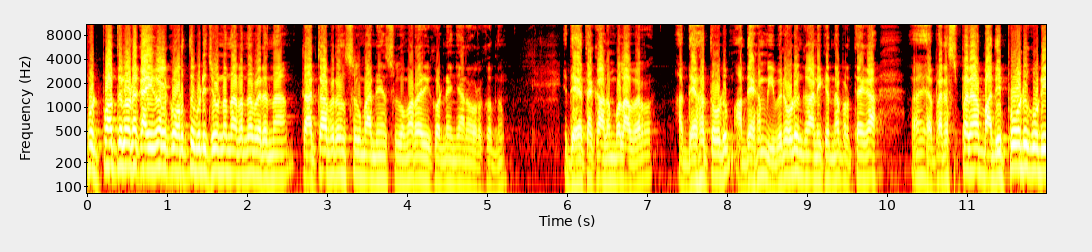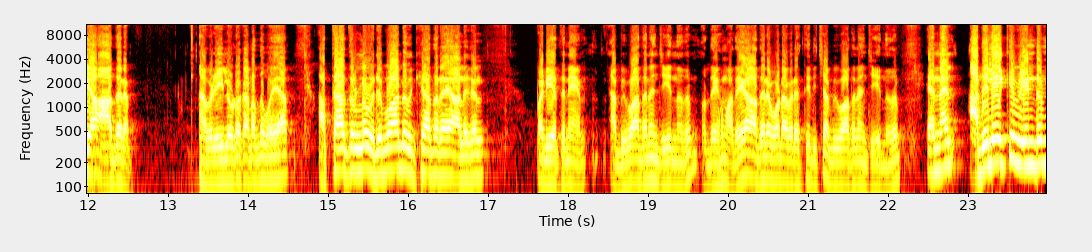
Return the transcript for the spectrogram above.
ഫുട്പാത്തിലൂടെ കൈകൾ കോർത്ത് പിടിച്ചുകൊണ്ട് നടന്നു വരുന്ന ടാറ്റാപുരം സുകുമാരനെയും സുകുമാർ ഞാൻ ഓർക്കുന്നു. ഇദ്ദേഹത്തെ കാണുമ്പോൾ അവർ അദ്ദേഹത്തോടും അദ്ദേഹം ഇവരോടും കാണിക്കുന്ന പ്രത്യേക പരസ്പര മതിപ്പോടു കൂടിയ ആദരം. ആ വഴിയിലൂടെ കടന്നുപോയ അത്തരത്തിലുള്ള ഒരുപാട് വിഖ്യാതരായ ആളുകൾ പടിയത്തിനെ അഭിവാദനം ചെയ്യുന്നതും അദ്ദേഹം അതേ ആദരവോടെ അവരെ തിരിച്ച് അഭിവാദനം ചെയ്യുന്നതും. എന്നാൽ അതിലേക്ക് വീണ്ടും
